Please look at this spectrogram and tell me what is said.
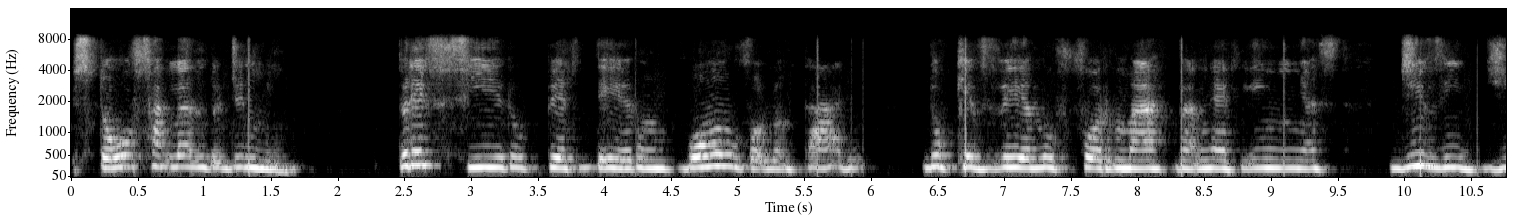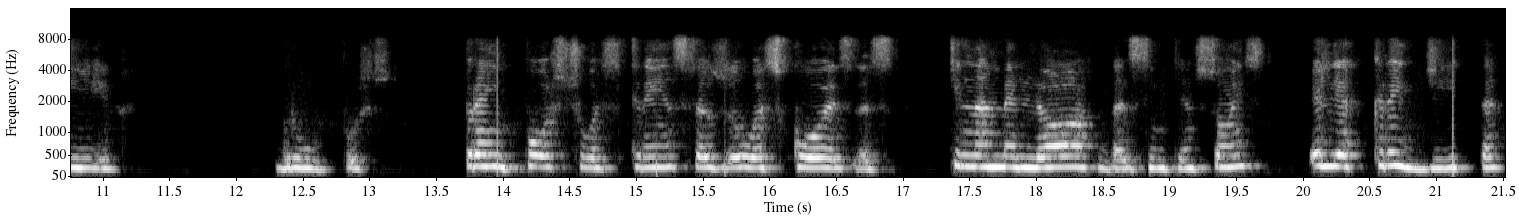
estou falando de mim, prefiro perder um bom voluntário do que vê-lo formar panelinhas dividir grupos, para impor suas crenças ou as coisas que, na melhor das intenções, ele acredita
